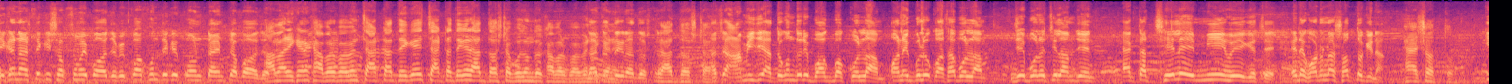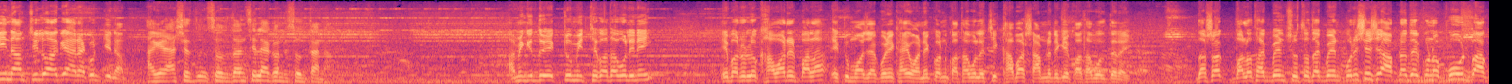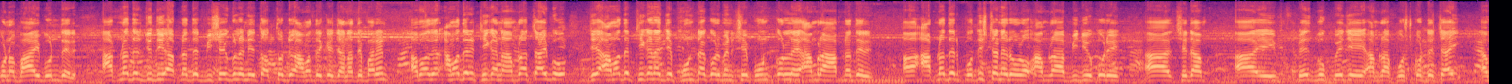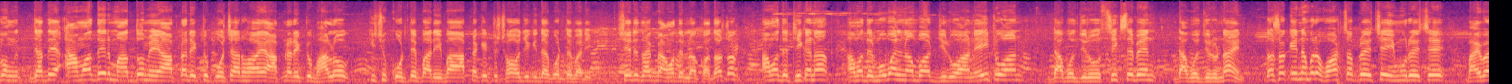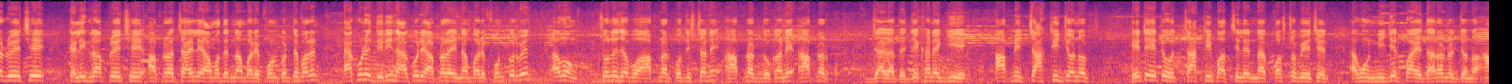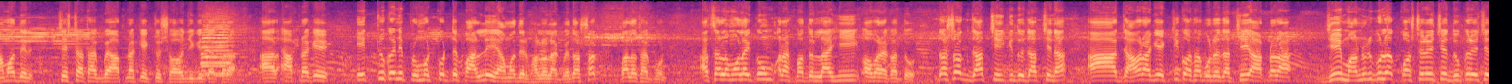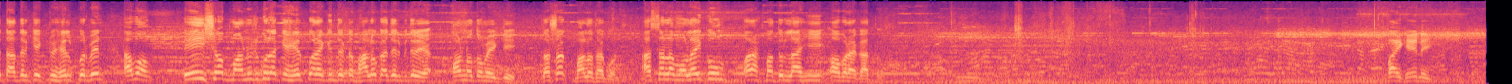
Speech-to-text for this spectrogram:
এখানে আসলে কি সবসময় পাওয়া যাবে? কখন থেকে কোন টাইমটা পাওয়া যাবে? আমার এখানে খাবার পাবেন চারটা থেকে চারটা থেকে রাত দশটা পর্যন্ত খাবার পাবেন চারটা থেকে রাত দশটা। রাত দশটা। আচ্ছা আমি যে এতক্ষণ ধরে বক বক করলাম অনেকগুলো কথা বললাম যে বলেছিলাম যে একটা ছেলে মেয়ে হয়ে গেছে এটা ঘটনা সত্য কিনা? হ্যাঁ সত্য। কি নাম ছিল আগে আর এখন কি নাম? আগে রাশিদ সুলতান ছিল এখন সুলতানা। আমি কিন্তু একটু মিথ্যে কথা বলি নেই। এবার হলো খাবারের পালা একটু মজা করে খাই। অনেকক্ষণ কথা বলেছি খাবার সামনে রেখে কথা বলতে নাই। দর্শক, ভালো থাকবেন, সুস্থ থাকবেন। পরিশেষে আপনাদের কোনো ফুড বা কোনো ভাই বোনদের, আপনাদের যদি আপনাদের বিষয়গুলো নিয়ে তথ্যটা আমাদেরকে জানাতে পারেন, আমাদের আমাদের ঠিকানা, আমরা চাইব যে আমাদের ঠিকানায় যে ফোনটা করবেন সেই ফোন করলে আমরা আপনাদের আপনাদের প্রতিষ্ঠানেরও আমরা ভিডিও করে সেটা এই ফেসবুক পেজে আমরা পোস্ট করতে চাই এবং যাতে আমাদের মাধ্যমে আপনার একটু প্রচার হয়, আপনার একটু ভালো কিছু করতে পারি বা আপনাকে একটু সহযোগিতা করতে পারি, সেটা থাকবে আমাদের লক্ষ্য। দর্শক, আমাদের ঠিকানা, আমাদের mobile number zero one eight one double zero six seven double zero nine. দর্শক, এই নম্বরে হোয়াটসঅ্যাপ রয়েছে, ইমো রয়েছে, ভাইবার রয়েছে, টেলিগ্রাফ রয়েছে, আপনারা চাইলে আমাদের নাম্বারে ফোন করতে পারেন। এখনই দেরি না করে আপনারা এই নাম্বারে ফোন করবেন এবং চলে যাব আপনার প্রতিষ্ঠানে, আপনার দোকানে, আপনার জায়গাতে, যেখানে গিয়ে আপনি চাকরির জন্য হেঁটে হেঁটেও চাকরি পাচ্ছিলেন না, কষ্ট পেয়েছেন এবং নিজের পায়ে দাঁড়ানোর জন্য আমাদের চেষ্টা থাকবে আপনাকে একটু সহযোগিতা করা। আর আপনাকে একটুখানি প্রমোট করতে পারলে আমাদের ভালো লাগবে। দর্শক, ভালো থাকুন আসসালামু আলাইকুম রহমতুল্লাহি অবরাকাত দর্শক, যাচ্ছি কিন্তু যাচ্ছি না। আর যাওয়ার আগে একটি কথা বলে যাচ্ছি, আপনারা যে মানুষগুলো কষ্ট রয়েছে, দুঃখ রয়েছে, তাদেরকে একটু হেল্প করবেন এবং এই সব মানুষগুলোকে হেল্প করা কিন্তু একটা ভালো কাজের ভিতরে অন্যতম একটি। দর্শক, ভালো থাকুন। আসসালামু আলাইকুম রহমতুল্লাহি অবরাকাত ভাই খেয়ে নেই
